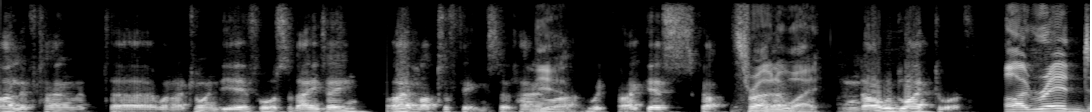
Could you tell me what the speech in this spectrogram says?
I left home at uh, when I joined the Air Force at 18. I had lots of things at home, yeah. Uh, which I guess got thrown away. And I would like to have. I read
